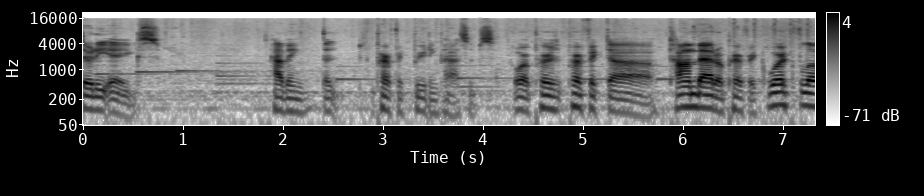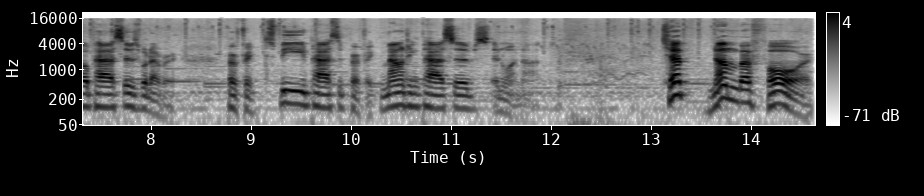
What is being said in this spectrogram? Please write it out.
30 eggs having the perfect breeding passives or per perfect uh, combat or perfect workflow passives whatever. Perfect speed passive perfect mounting passives and whatnot. Tip number four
